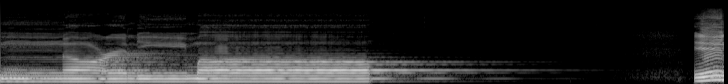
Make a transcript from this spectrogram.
عليما. إن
